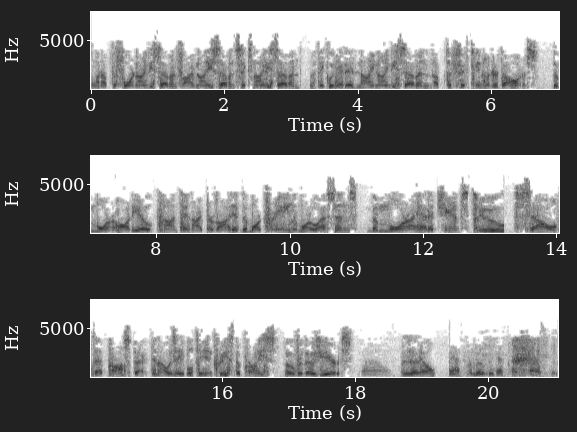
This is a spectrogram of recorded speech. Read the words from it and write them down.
went up to 497, 597, 697. I think we had it at 997, up to $1,500 the more audio content I provided, the more training, the more lessons, the more I had a chance to sell that prospect, and I was able to increase the price over those years. Wow. Does that help? Absolutely. That's fantastic.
